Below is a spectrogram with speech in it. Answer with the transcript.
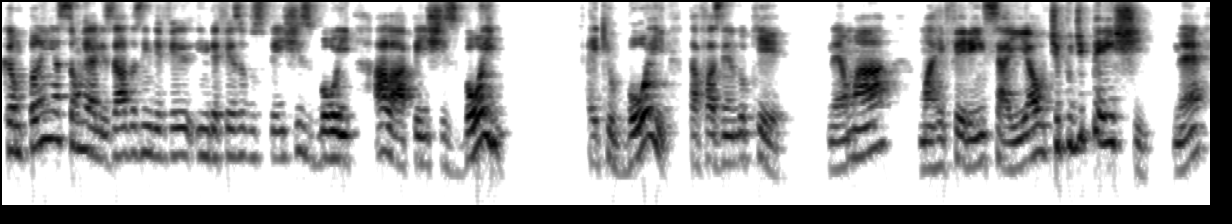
Campanhas são realizadas em defesa, em defesa dos peixes boi. Ah lá, peixes boi? É que o boi tá fazendo o quê? Né, uma, uma referência aí ao tipo de peixe, né?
